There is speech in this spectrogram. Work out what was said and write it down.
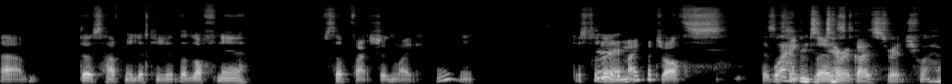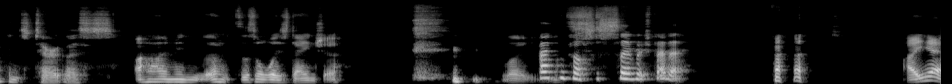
um, does have me looking at the Lofnir subfaction like, hmm, just a Do load it. of Magmadroths. 'Cause What happened to there's- Terrorgheists, Rich? What happened to Terrorgheists? I mean, uh, there's always danger. like, Magmadroths is so much better. I, yeah,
